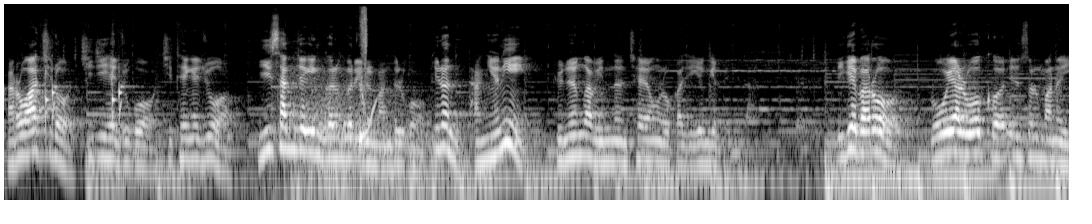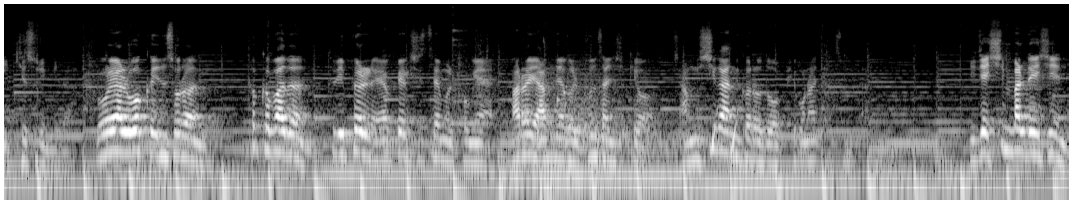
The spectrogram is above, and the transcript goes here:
가로 아치로 지지해주고 지탱해주어 이상적인 걸음걸이를 만들고 이는 당연히 균형감 있는 체형으로까지 연결됩니다. 이게 바로 로얄 워크 인솔만의 기술입니다. 로얄 워크 인솔은 특허받은 트리플 에어백 시스템을 통해 발의 압력을 분산시켜 장시간 걸어도 피곤하지 않습니다. 이제 신발 대신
